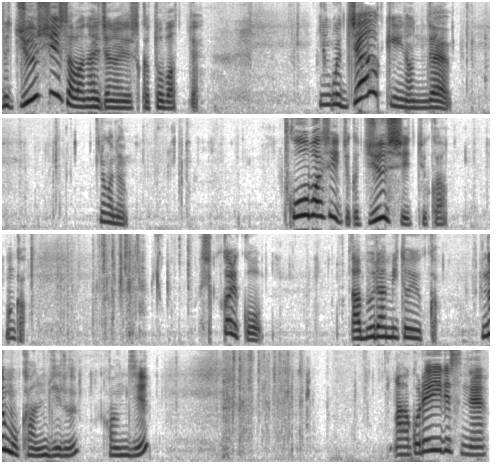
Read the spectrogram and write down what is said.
でジューシーさはないじゃないですかトバって。これジャーキーなんでなんかね香ばしいっていうかジューシーっていうかなんかしっかりこう脂身というかのも感じる感じ？あこれいいですね。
